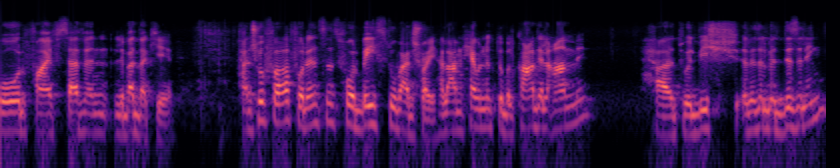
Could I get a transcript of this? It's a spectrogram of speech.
4 5 7 اللي بدك إياه. حنشوفها for instance for base 2 بعد شوي. هلا عم نحاول نكتب القاعدة العامة. Will be a little bit dazzling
